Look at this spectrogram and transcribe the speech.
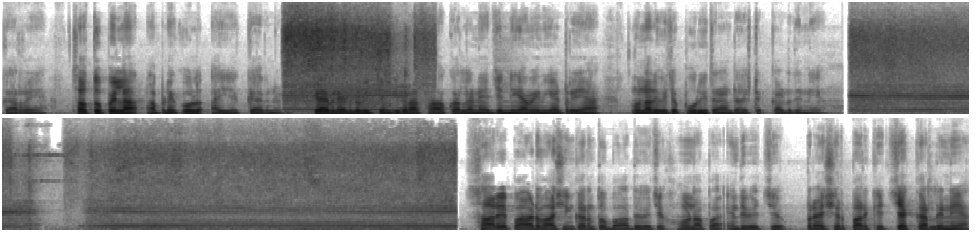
ਕਰ ਰਹੇ ਹਾਂ। ਸਭ ਤੋਂ ਪਹਿਲਾਂ ਆਪਣੇ ਕੋਲ ਆਈ ਹੈ ਕੈਬਨਿਟ ਕੈਬਨਿਟ ਨੂੰ ਵੀ ਚੰਗੀ ਤਰ੍ਹਾਂ ਸਾਫ਼ ਕਰ ਲੈਣੇ ਆ ਜਿੰਨੀਆਂ ਵੀ ਇਹਦੀਆਂ ਟਰੇਆਂ ਉਹਨਾਂ ਦੇ ਵਿੱਚ ਪੂਰੀ ਤਰ੍ਹਾਂ ਡਸਟ ਕੱਢ ਦਿੰਨੇ ਆ ਸਾਰੇ ਪਾਰਟ ਵਾਸ਼ਿੰਗ ਕਰਨ ਤੋਂ ਬਾਅਦ ਦੇ ਵਿੱਚ ਹੁਣ ਆਪਾਂ ਇਹਦੇ ਵਿੱਚ ਪ੍ਰੈਸ਼ਰ ਭਰ ਕੇ ਚੈੱਕ ਕਰ ਲੈਨੇ ਆ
